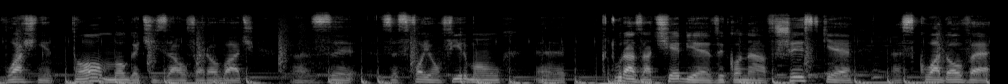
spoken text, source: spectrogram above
właśnie to mogę Ci zaoferować e, z, ze swoją firmą, e, która za Ciebie wykona wszystkie e, składowe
